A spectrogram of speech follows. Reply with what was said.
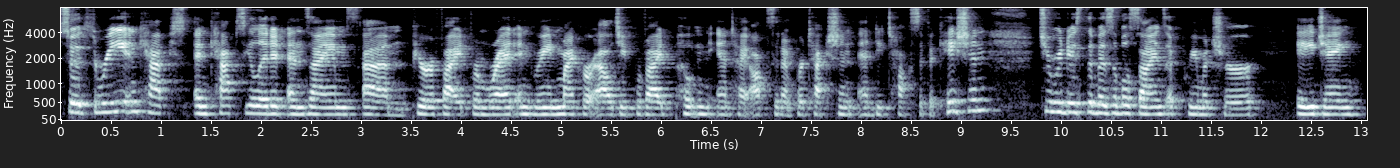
So three encaps encapsulated enzymes um, purified from red and green microalgae provide potent antioxidant protection and detoxification to reduce the visible signs of premature aging,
